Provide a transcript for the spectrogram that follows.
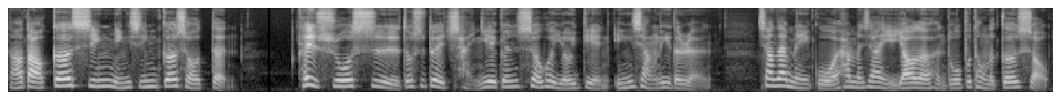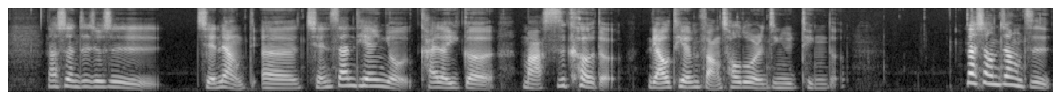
然后到歌星、明星、歌手等，可以说是都是对产业跟社会有一点影响力的人。像在美国，他们现在也邀了很多不同的歌手，那甚至就是前两呃前三天有开了一个马斯克的聊天房，超多人进去听的。那像这样子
